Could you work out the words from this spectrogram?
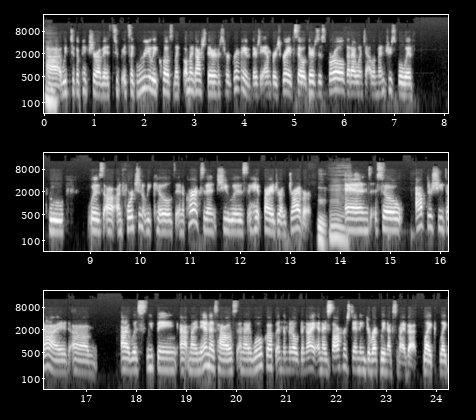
Hmm. Uh, we took a picture of it. It's, it's like really close. I'm like, oh my gosh, there's her grave. There's Amber's grave. So there's this girl that I went to elementary school with who was uh, unfortunately killed in a car accident. She was hit by a drunk driver. Mm. And so after she died, um, I was sleeping at my nana's house and I woke up in the middle of the night and I saw her standing directly next to my bed, like like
